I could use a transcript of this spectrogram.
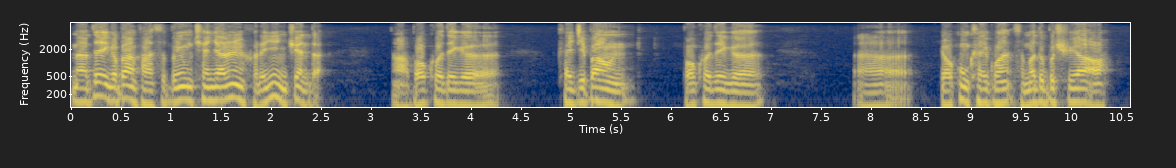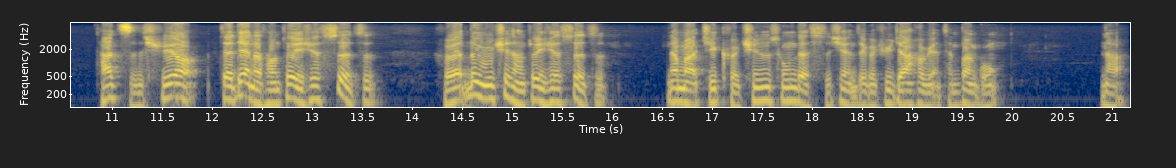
那这个办法是不用添加任何的硬件的。啊，包括这个开机棒，包括这个呃遥控开关，什么都不需要啊，它只需要在电脑上做一些设置和路由器上做一些设置，那么即可轻松的实现这个居家和远程办公。那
